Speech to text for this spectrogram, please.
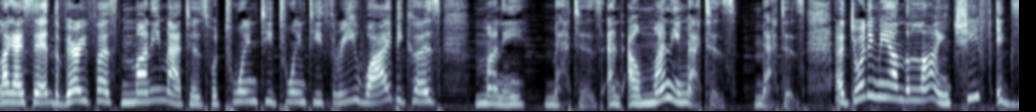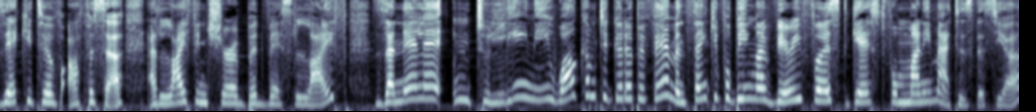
Like I said, the very first Money Matters for 2023. Why? Because money matters and our money matters matters. Uh, joining me on the line, Chief Executive Officer at life insurer Bidvest Life, Zanele Ntulini. Welcome to Good Hope FM and thank you for being my very first guest for Money Matters this year.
